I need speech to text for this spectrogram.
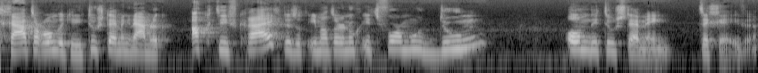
gaat erom dat je die toestemming namelijk actief krijgt. Dus dat iemand er nog iets voor moet doen om die toestemming te geven.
